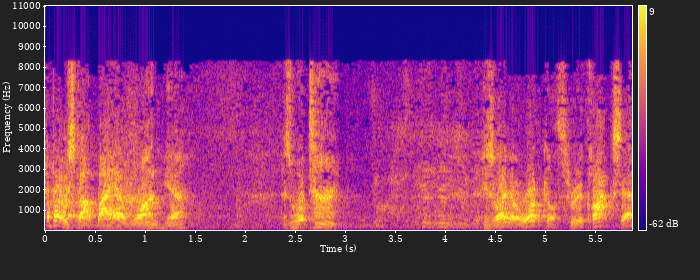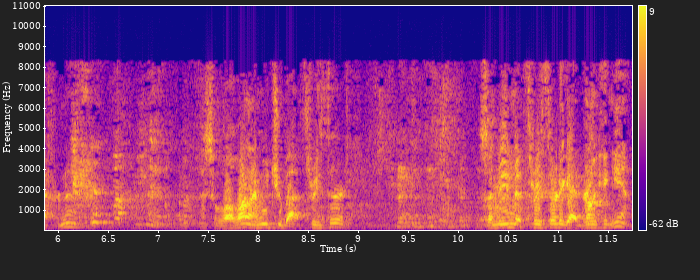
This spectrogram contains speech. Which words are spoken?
I'll probably stop by, have one, yeah? I said, What time? He said, well, I got to work till 3 o'clock this afternoon. I said, Well, why don't I meet you about 3.30? So I him at 3.30, got drunk again.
